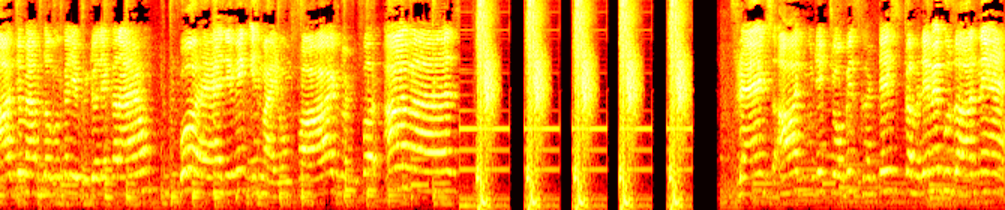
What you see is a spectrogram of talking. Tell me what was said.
आज जो मैं आप लोगों के लिए वीडियो लेकर आया हूँ, वो है living in my room for 24 hours friends आज मुझे 24 घंटे इस कमरे में गुजारने हैं।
